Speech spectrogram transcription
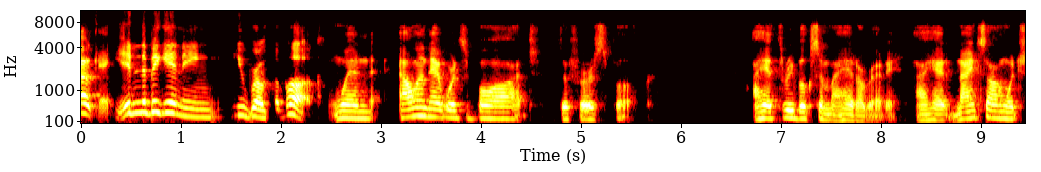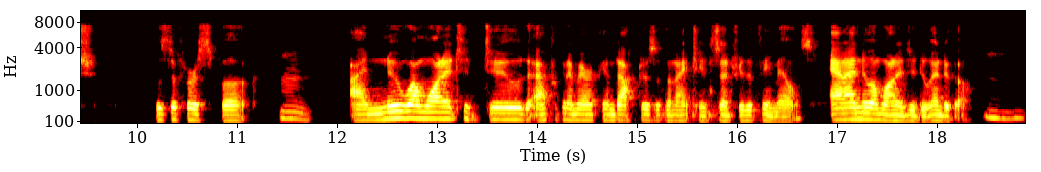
Okay. In the beginning, you wrote the book. When Ellen Edwards bought the first book, I had three books in my head already. I had Night Song, which was the first book. Mm. I knew I wanted to do the African American doctors of the 19th century, the females, and I knew I wanted to do Indigo. Mm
